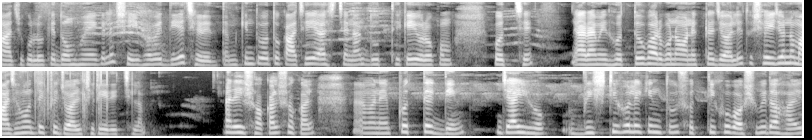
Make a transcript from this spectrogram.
মাছগুলোকে দম হয়ে গেলে সেইভাবে দিয়ে ছেড়ে দিতাম। কিন্তু ও তো কাছেই আসছে না, দূর থেকেই ওরকম করছে। আর আমি ধরতেও পারব না অনেকটা জলে, তো সেই জন্য মাঝে মধ্যে একটু জল ছিটিয়ে দিচ্ছিলাম। আর এই সকাল সকাল মানে প্রত্যেক দিন যাই হোক, বৃষ্টি হলে কিন্তু সত্যি খুব অসুবিধা হয়।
